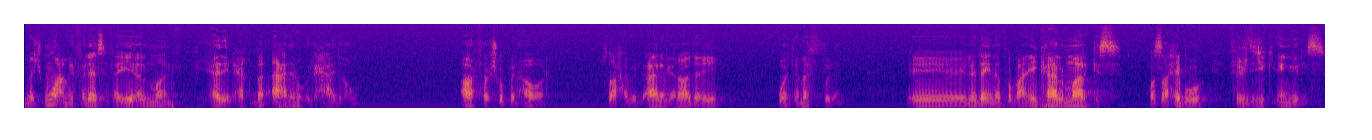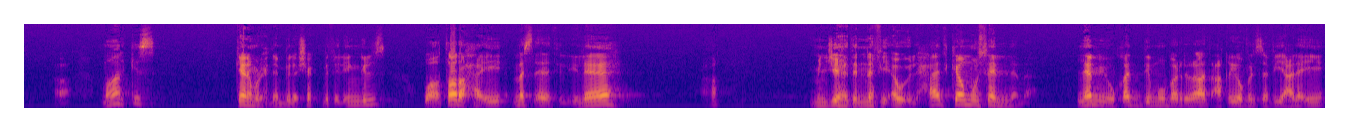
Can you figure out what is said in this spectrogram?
مجموعة من الفلاسفة إيه الألمان في هذه الحقبة أعلنوا إلحادهم آرثر شوبنهاور صاحب العالم إرادة إيه وتمثلا إيه لدينا طبعا إيه كارل ماركس وصاحبه فريدريك إنجلز آه. ماركس كان ملحدا بلا شك مثل إنجلز وطرح إيه مسألة الإله آه. من جهة النفي أو الإلحاد كمسلمة لم يقدم مبررات عقلية وفلسفية على إيه؟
